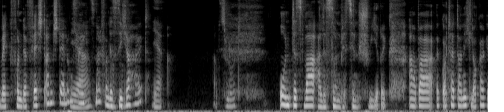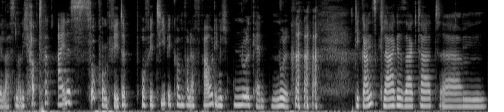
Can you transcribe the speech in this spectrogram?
weg von der Festanstellung, sag Ja. ich jetzt mal, von der Mhm. Sicherheit. Ja. Absolut. Und das war alles so ein bisschen schwierig. Aber Gott hat da nicht locker gelassen. Und ich habe dann eine so konkrete Prophetie bekommen von einer Frau, die mich null kennt. Null. die ganz klar gesagt hat, ähm,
